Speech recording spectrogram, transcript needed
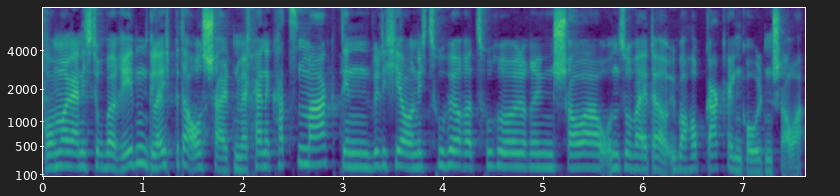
brauchen wir gar nicht drüber reden. Gleich bitte ausschalten. Wer keine Katzen mag, den will ich hier auch nicht Zuhörer, Zuhörerinnen, Schauer und so weiter. Überhaupt gar keinen Golden Shower.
